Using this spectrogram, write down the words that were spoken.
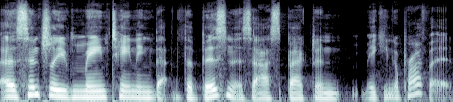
essentially maintaining the, the business aspect and making a profit?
